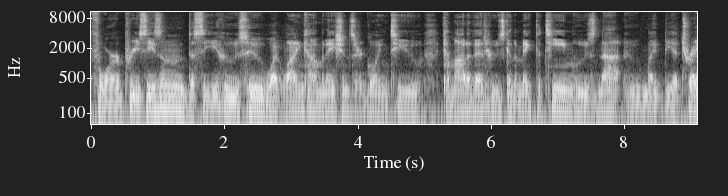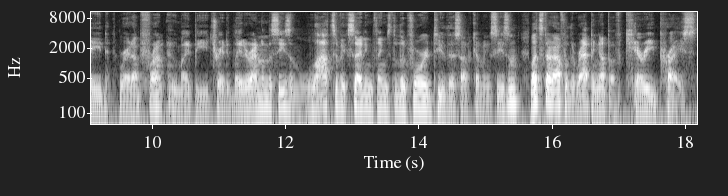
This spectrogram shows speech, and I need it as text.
for preseason to see who's who, what line combinations are going to come out of it, who's going to make the team, who's not, who might be a trade right up front, who might be traded later on in the season lots of exciting things to look forward to this upcoming season. Let's start off with the wrapping up of Carey Price.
